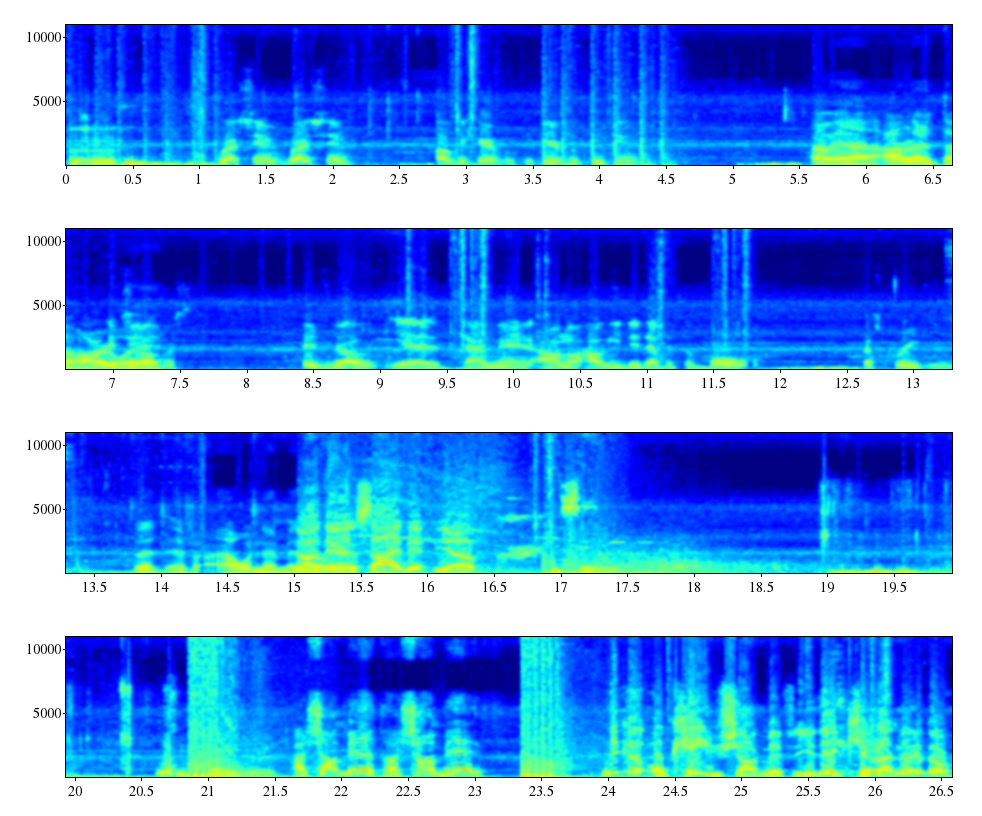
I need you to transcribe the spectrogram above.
Mm-mm. Rush him, rush him. Oh, be careful, be careful, peeking. Oh yeah, I learned the hard Is way. y'all, is y'all, yeah, that man, I don't know how he did that with the bolt. That's crazy. That if I wouldn't have missed. No, they're inside. They, yup. He's seen it. What's he playing with? I shot myth. I shot myth. Nigga, okay, you shot Myth. You didn't kill that nigga though.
